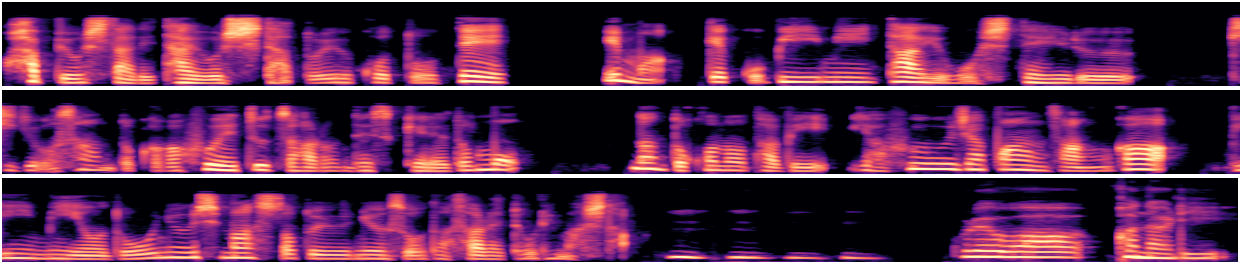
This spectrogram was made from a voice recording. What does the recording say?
発表したり対応したということで、今結構 BME 対応している企業さんとかが増えつつあるんですけれども、なんとこの度 Yahoo Japan さんが BME を導入しましたというニュースを出されておりました。うんうんうんうんこれはかなり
